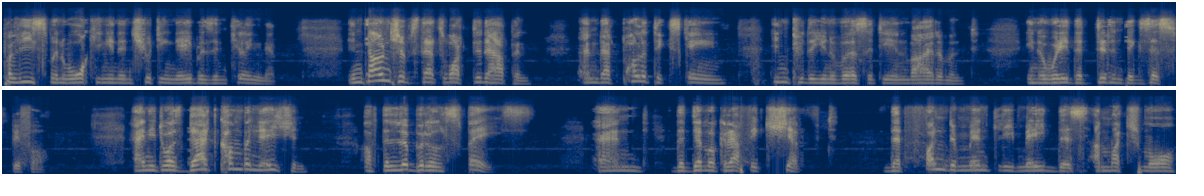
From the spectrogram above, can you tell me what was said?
policemen walking in and shooting neighbors and killing them. In townships, that's what did happen. And that politics came into the university environment in a way that didn't exist before. And it was that combination of the liberal space and the demographic shift that fundamentally made this a much more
